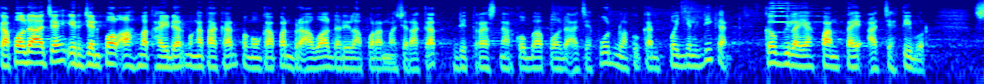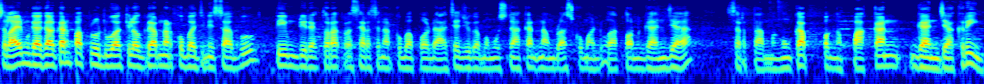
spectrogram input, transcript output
Kapolda Aceh Irjen Pol Ahmad Haidar mengatakan pengungkapan berawal dari laporan masyarakat di Tres Narkoba Polda Aceh pun melakukan penyelidikan ke wilayah pantai Aceh Timur. Selain menggagalkan 42 kg narkoba jenis sabu, tim Direktorat Reserse Narkoba Polda Aceh juga memusnahkan 16,2 ton ganja serta mengungkap pengepakan ganja kering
